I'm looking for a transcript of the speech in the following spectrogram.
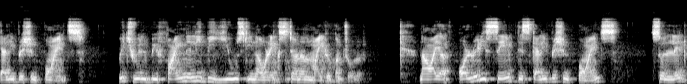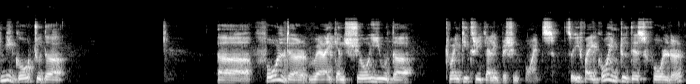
calibration points which will be finally be used in our external microcontroller. Now I have already saved this calibration points so let me go to the uh, folder where I can show you the 23 calibration points. So if I go into this folder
